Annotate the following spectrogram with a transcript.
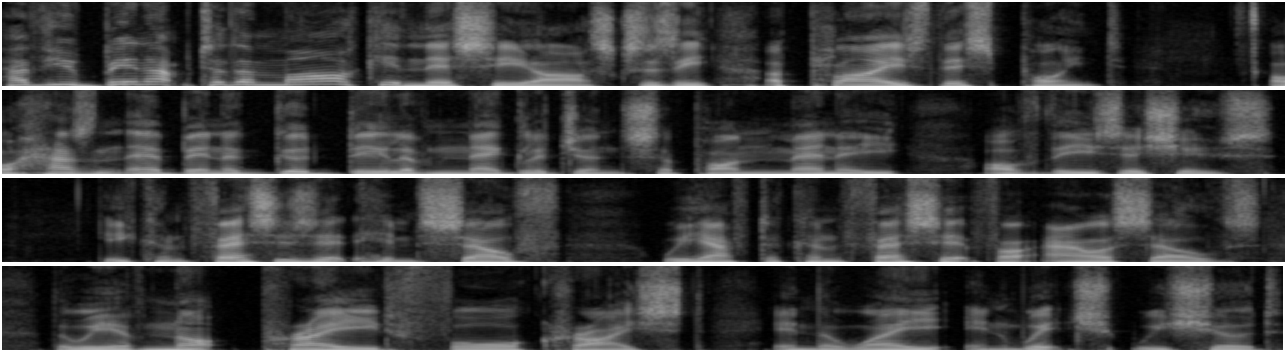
Have you been up to the mark in this? he asks as he applies this point. Or hasn't there been a good deal of negligence upon many of these issues? He confesses it himself. We have to confess it for ourselves that we have not prayed for Christ in the way in which we should.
